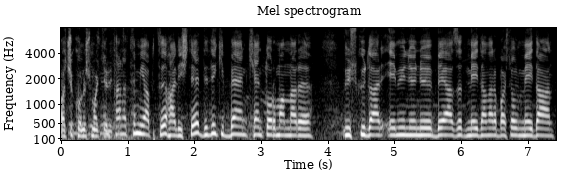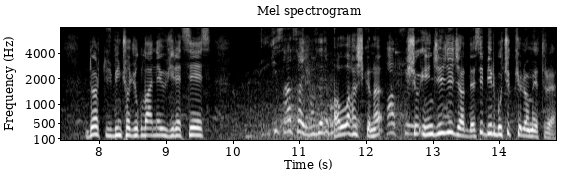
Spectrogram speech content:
Açık konuşmak Geçen gerekirse. tanıtım yaptı Haliç'te. Dedi ki ben kent ormanları, Üsküdar, Eminönü, Beyazıt meydanları başta meydan, 400 bin çocuklu anne ücretsiz. İki saat saydı. Yüzlerce Allah aşkına şu İncirci Caddesi bir buçuk kilometre.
